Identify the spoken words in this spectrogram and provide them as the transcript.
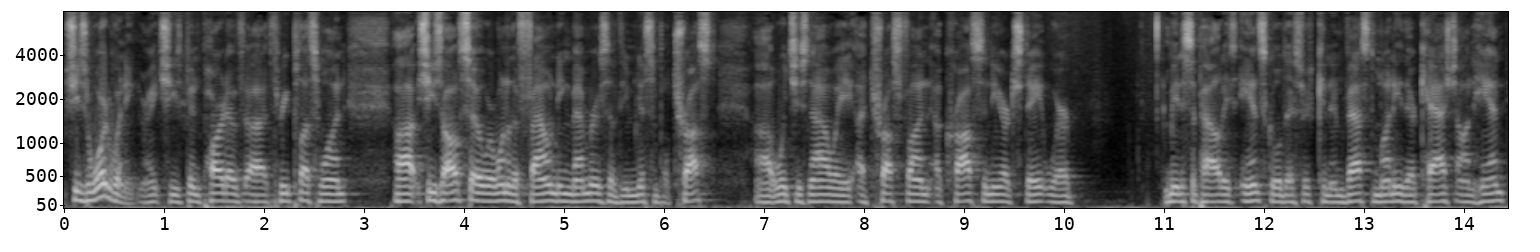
she's award winning, right? She's been part of uh, Three Plus One. Uh, she's also, we're one of the founding members of the Municipal Trust, uh, which is now a, a trust fund across the New York State where municipalities and school districts can invest money, their cash on hand,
